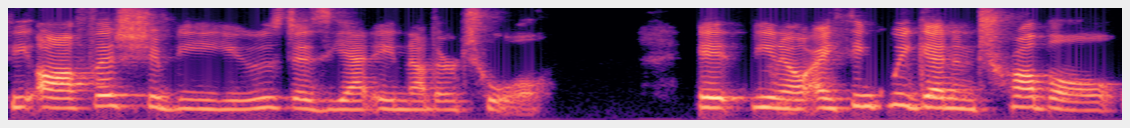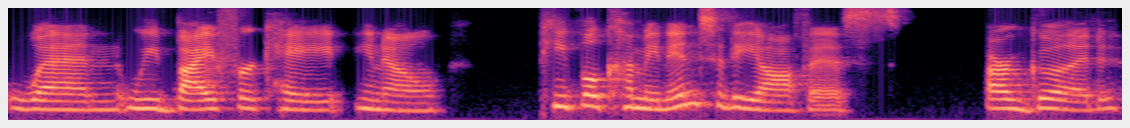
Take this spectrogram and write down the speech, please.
the office should be used as yet another tool it you know i think we get in trouble when we bifurcate you know people coming into the office are good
